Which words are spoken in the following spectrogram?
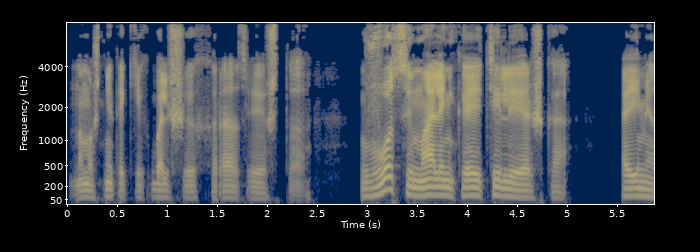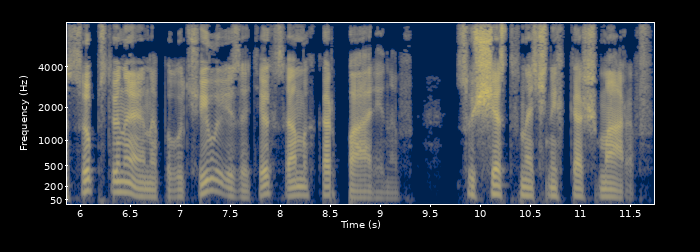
ну, может, не таких больших, разве что, ввоз и маленькая тележка, а имя собственное она получила из-за тех самых карпаринов, существ ночных кошмаров,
